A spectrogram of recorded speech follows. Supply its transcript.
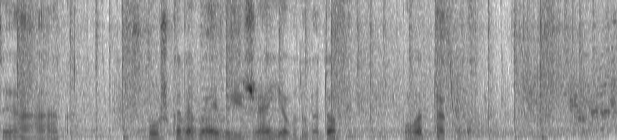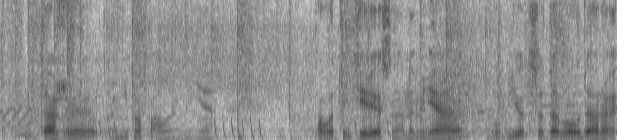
Так. Пушка, давай, выезжай, я буду готов. Вот так вот. Даже не попала в меня. А вот интересно, на меня убьет с одного удара,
